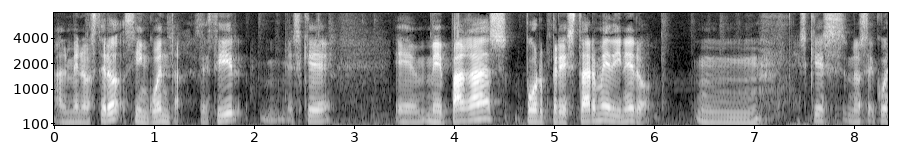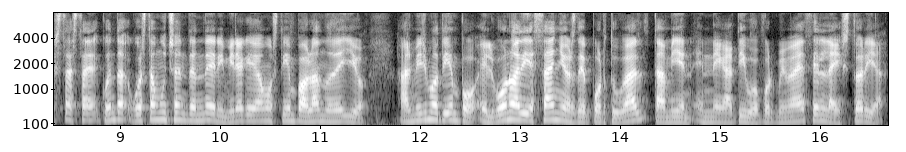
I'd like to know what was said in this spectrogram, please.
al menos 0,50. Es decir, es que eh, me pagas por prestarme dinero. Mm, es que no sé, cuesta, cuesta mucho entender y mira que llevamos tiempo hablando de ello. Al mismo tiempo, el bono a 10 años de Portugal también en negativo, por primera vez en la historia.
